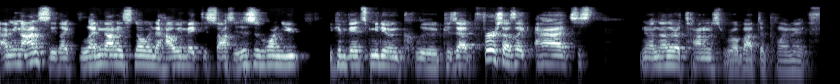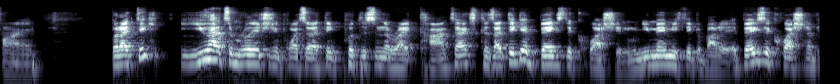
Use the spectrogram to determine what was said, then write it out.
I mean, honestly, like letting the audience know into how we make the sausage. This is one you you convinced me to include because at first I was like, ah, it's just you know another autonomous robot deployment, fine. But I think you had some really interesting points that I think put this in the right context because I think it begs the question when you made me think about it. It begs the question of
